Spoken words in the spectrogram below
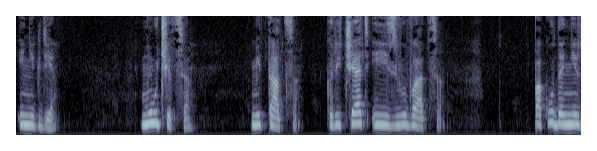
и нигде. Мучиться, метаться, кричать и извиваться, покуда не...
